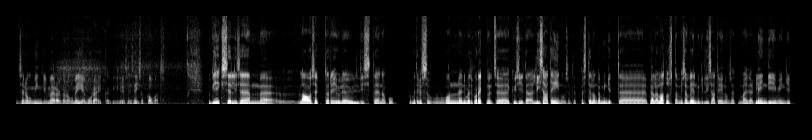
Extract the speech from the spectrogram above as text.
et see on nagu mingil määral ka nagu meie mure ikkagi, see seisvad kaubad ma küsiks sellise mm, laosektori üleüldiste nagu ma ei tea, kas on niimoodi korrektne üldse küsida, lisateenused, et kas teil on ka mingid, äh, peale ladustamise on veel mingid lisateenused, ma ei tea, kliendi mingid,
